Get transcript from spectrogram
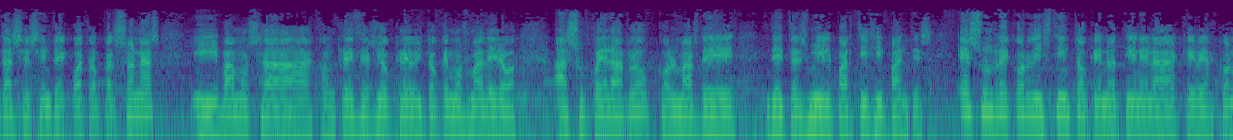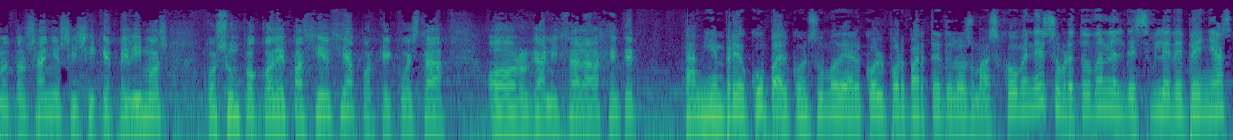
664 personas, y vamos a, con creces, yo creo, y toquemos madero, a superarlo con más de, de 3.000 participantes. Es un récord distinto que no tiene nada que ver con otros años y sí que pedimos pues un poco de paciencia porque cuesta organizar a la gente. También preocupa el consumo de alcohol por parte de los más jóvenes, sobre todo en el desfile de peñas,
